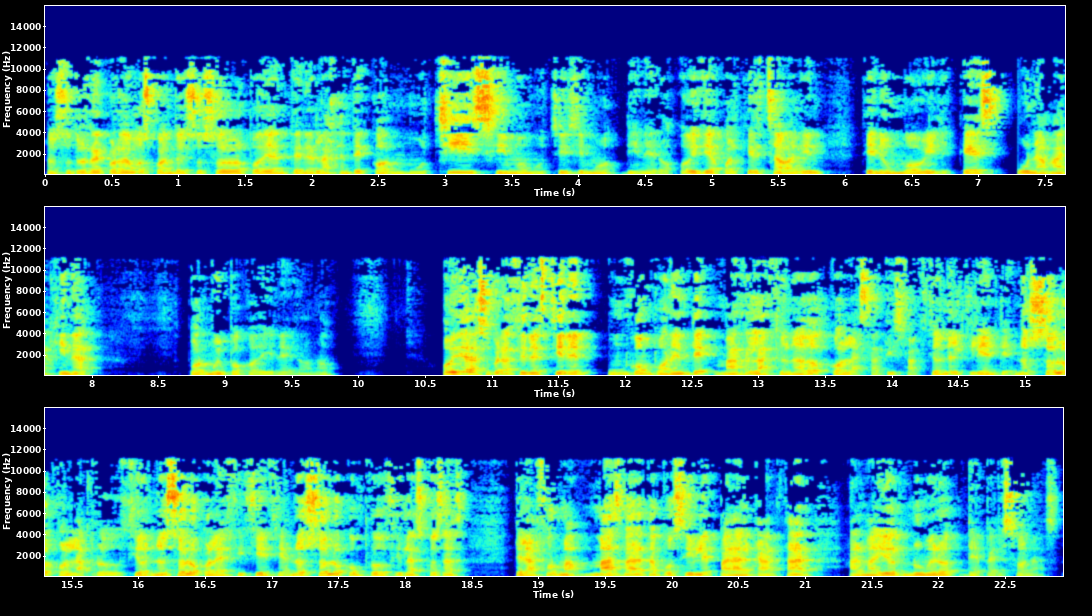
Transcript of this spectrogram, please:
Nosotros recordamos cuando eso solo lo podían tener la gente con muchísimo, muchísimo dinero. Hoy día cualquier chavalín tiene un móvil que es una máquina por muy poco dinero, ¿no? Hoy día las operaciones tienen un componente más relacionado con la satisfacción del cliente, no solo con la producción, no solo con la eficiencia, no solo con producir las cosas de la forma más barata posible para alcanzar al mayor número de personas.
